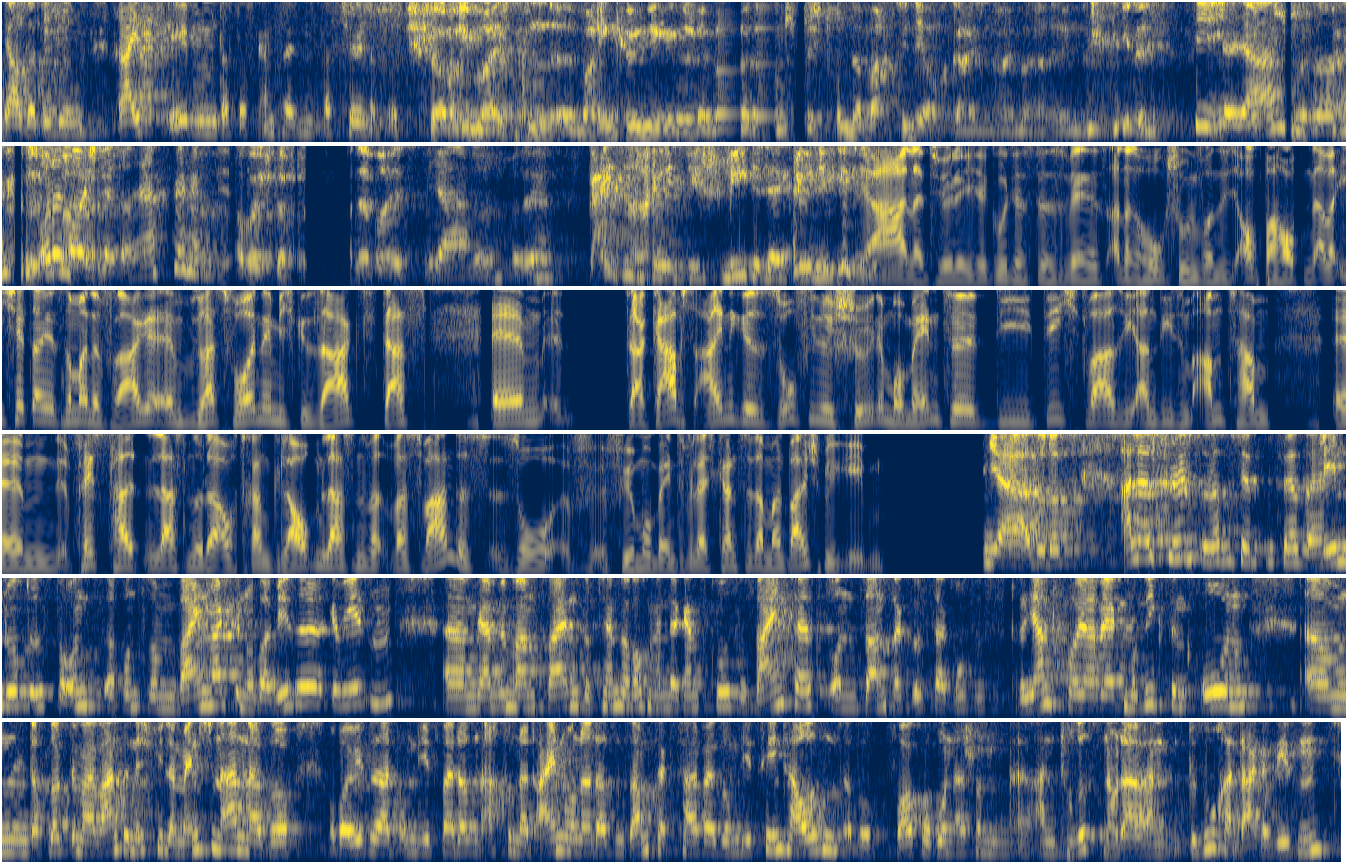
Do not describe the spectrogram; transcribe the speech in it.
ja, so diesen Reiz geben, dass das Ganze halt was Schönes ist. Ich glaube, die meisten äh, Weinköniginnen, wenn man da einen Strich drunter macht, sind ja auch Geisenheimerinnen. Innen, Viele, ja. sagen. Oder Neustädter, ja. Ja, aber ich glaube, die allermeisten. Ja. Ne, oder? Geisenheim ist die Schmiede der Königin. Ja, natürlich. Gut, das, das werden jetzt andere Hochschulen von sich auch behaupten. Aber ich hätte da jetzt nochmal eine Frage. Ähm, Du hast vorhin nämlich gesagt, dass ähm, da gab es einige so viele schöne Momente, die dich quasi an diesem Amt haben ähm, festhalten lassen oder auch dran glauben lassen. Was, was waren das so für Momente? Vielleicht kannst du da mal ein Beispiel geben. Ja, also das Allerschönste, was ich jetzt bisher erleben durfte, ist bei uns auf unserem Weinmarkt in Oberwesel gewesen. Ähm, wir haben immer am 2. September-Wochenende ganz großes Weinfest und samstags ist da großes Brillantfeuerwerk, Musik synchron. Ähm, das lockt immer wahnsinnig viele Menschen an. Also Oberwesel hat um die 2800 Einwohner, da sind samstags teilweise um die 10.000, also vor Corona schon äh, an Touristen oder an Besuchern da gewesen.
